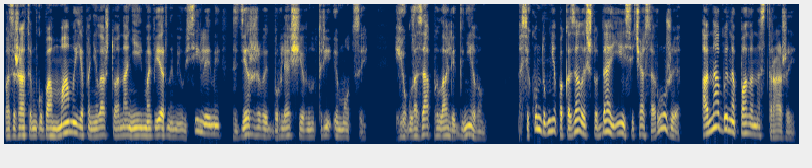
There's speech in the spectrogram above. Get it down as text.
По сжатым губам мамы я поняла, что она неимоверными усилиями сдерживает бурлящие внутри эмоции. Ее глаза пылали гневом. На секунду мне показалось, что дай ей сейчас оружие, она бы напала на стражей.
